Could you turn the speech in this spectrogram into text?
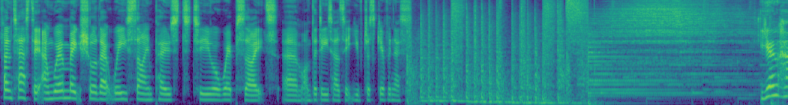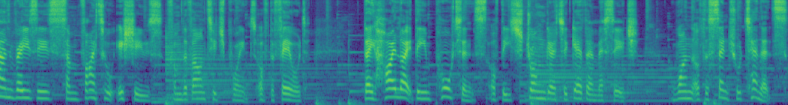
Fantastic. And we'll make sure that we signpost to your website um, on the details that you've just given us. Johan raises some vital issues from the vantage point of the field. They highlight the importance of the Stronger Together message, one of the central tenets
